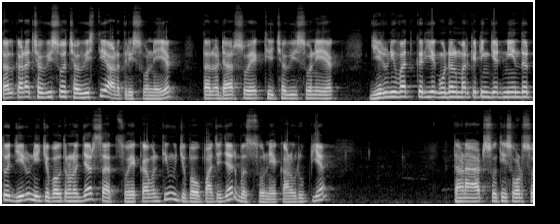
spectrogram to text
તલકાળા છવ્વીસો છવ્વીસથી આડત્રીસો ને એક. તલ અઢારસો એકથી છવ્વીસો ને એક. જીરુની વાત કરીએ ગોંડલ માર્કેટિંગ યાર્ડની અંદર, તો જીરું નીચો ભાવ ત્રણ હજાર સાતસો એકાવનથી ઊંચો ભાવ પાંચ હજાર બસો ને એકાણું રૂપિયા. ધાણા આઠસોથી સોળસો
